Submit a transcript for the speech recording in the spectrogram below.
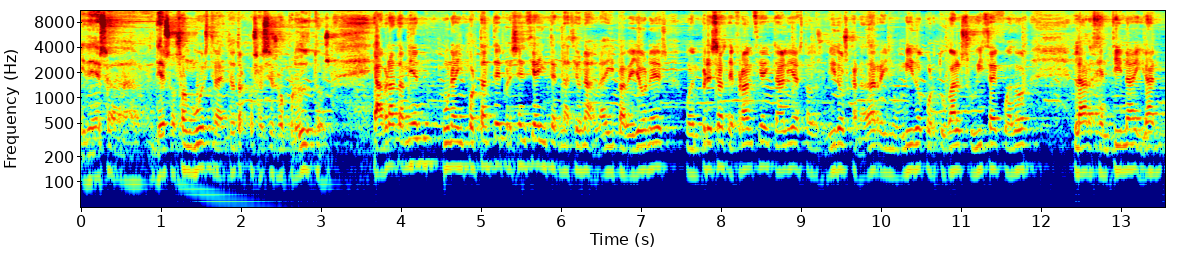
y de, eso son muestra, entre otras cosas, esos productos. Habrá también una importante presencia internacional. Hay pabellones o empresas de Francia, Italia, Estados Unidos, Canadá, Reino Unido, Portugal, Suiza, Ecuador, la Argentina, Irán.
